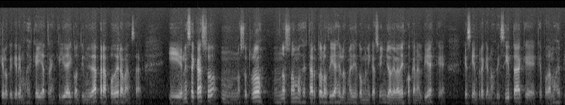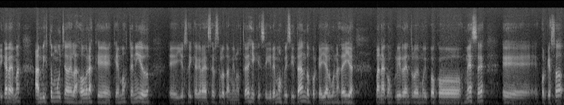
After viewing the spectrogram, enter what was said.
que lo que queremos es que haya tranquilidad y continuidad para poder avanzar. Y en ese caso, mm, nosotros no somos de estar todos los días en los medios de comunicación. Yo agradezco a Canal 10 que, siempre que nos visita, que, podamos explicar. Además, han visto muchas de las obras que, hemos tenido. Eh, y eso que agradecérselo también a ustedes y que seguiremos visitando porque hay algunas de ellas van a concluir dentro de muy pocos meses. Eh, porque eso,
